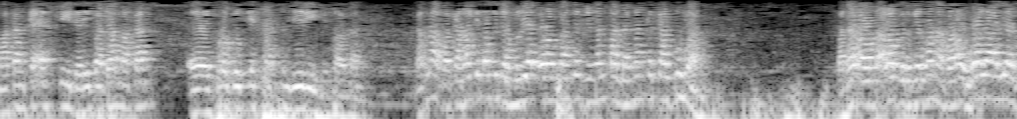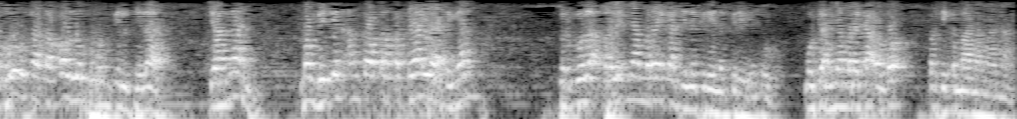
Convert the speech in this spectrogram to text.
makan KFC daripada makan eh, produk kecap sendiri misalkan. Karena apa? Karena kita sudah melihat orang kafir dengan pandangan kekaguman. Padahal Allah Ta'ala berfirman apa? Wala yazuru tataqallubum fil bilad. Jangan membuat engkau terpedaya dengan berbolak baliknya mereka di negeri-negeri itu. Mudahnya mereka untuk pergi ke mana-mana.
